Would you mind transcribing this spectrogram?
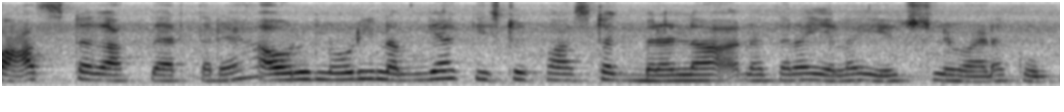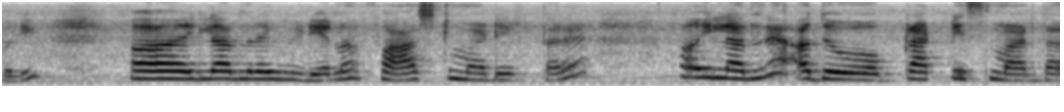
ಫಾಸ್ಟಾಗಿ ಆಗ್ತಾ ಇರ್ತಾರೆ. ಅವರು ನೋಡಿ ನಮ್ಗೆ ಯಾಕೆ ಇಷ್ಟು ಫಾಸ್ಟಾಗಿ ಬರಲ್ಲ ಅನ್ನೋ ಥರ ಎಲ್ಲ ಯೋಚನೆ ಮಾಡೋಕ್ಕೆ ಹೋಗ್ಬೇಡಿ. ಇಲ್ಲಾಂದರೆ ವೀಡಿಯೋನ ಫಾಸ್ಟ್ ಮಾಡಿರ್ತಾರೆ. ಇಲ್ಲಾಂದರೆ ಅದು ಪ್ರಾಕ್ಟೀಸ್ ಮಾಡ್ತಾ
